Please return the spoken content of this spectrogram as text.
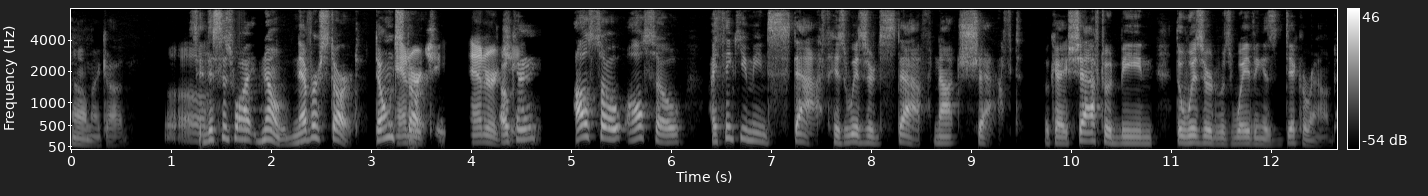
Oh my god. Oh. See, this is why no, never start. Don't start. Energy. Energy. Okay. Also, also, I think you mean staff, his wizard staff, not shaft. Okay, shaft would mean the wizard was waving his dick around.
